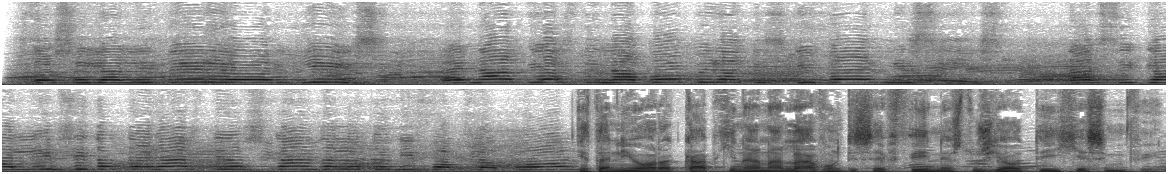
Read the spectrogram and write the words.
Το συλλαλητήριο οργής ενάντια στην απόπειρα της κυβέρνησης να συγκαλύψει το τεράστιο σκάνδαλο των υποκλοπών. Ήταν η ώρα κάποιοι να αναλάβουν τις ευθύνες τους για ό,τι είχε συμβεί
